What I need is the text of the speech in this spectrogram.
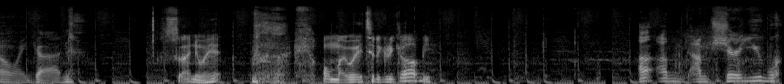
oh my god. So anyway, on my way to the Greek army. Uh, I'm I'm sure you would.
